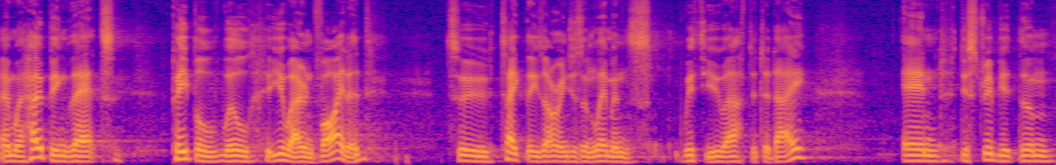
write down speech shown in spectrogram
And we're hoping that people will, you are invited to take these oranges and lemons with you after today and distribute them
